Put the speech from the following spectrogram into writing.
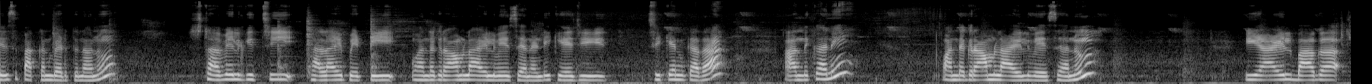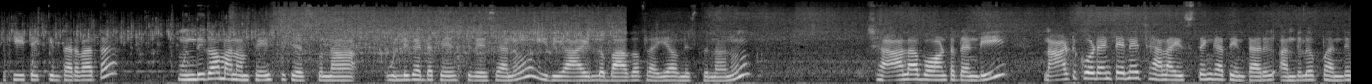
చేసి పక్కన పెడుతున్నాను. స్టవ్ వెలిగించి కళాయి పెట్టి వంద గ్రాముల ఆయిల్ వేసానండి కేజీ చికెన్ కదా. అందుకని వంద గ్రాముల ఆయిల్ వేసాను. ఈ ఆయిల్ బాగా హీట్ ఎక్కిన తర్వాత ముందుగా మనం పేస్ట్ చేసుకున్న ఉల్లిగడ్డ పేస్ట్ వేసాను. ఇది ఆయిల్లో బాగా ఫ్రై అవనిస్తున్నాను. చాలా బాగుంటుందండి. నాటుకోడి అంటేనే చాలా ఇష్టంగా తింటారు. అందులో పందె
